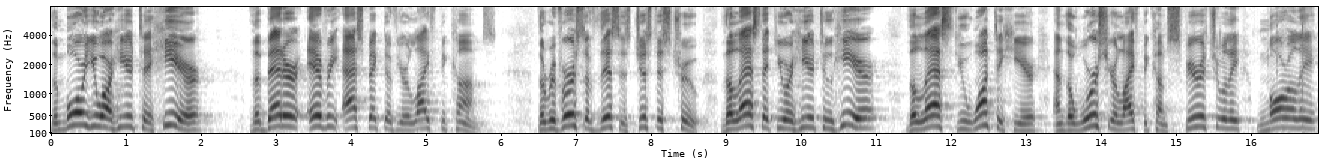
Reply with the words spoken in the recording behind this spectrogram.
the more you are here to hear, the better every aspect of your life becomes. The reverse of this is just as true. The less that you are here to hear, the less you want to hear, and the worse your life becomes spiritually, morally,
